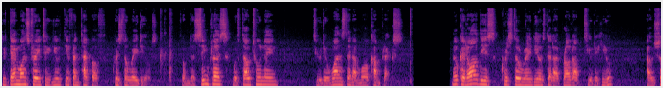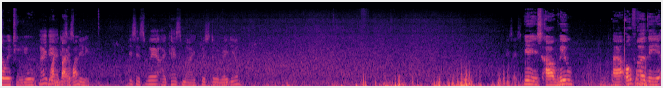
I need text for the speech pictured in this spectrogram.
to demonstrate to you different type of crystal radios, from the simplest without tuning to the ones that are more complex. Look at all these crystal radios that I brought up to the hill. I'll show it to you Hi there, one this is one. Billy. This is where I test my crystal radio. This is Here is our view uh, over the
